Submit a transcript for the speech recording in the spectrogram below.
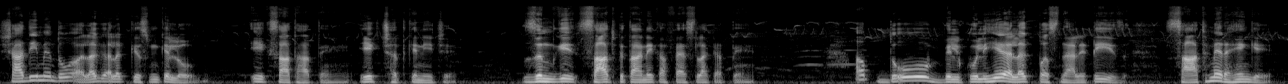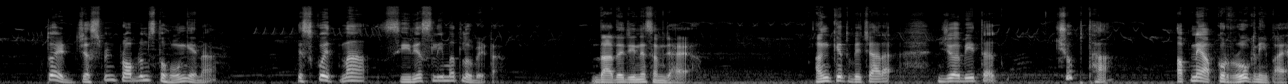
शादी में दो अलग अलग किस्म के लोग एक साथ आते हैं, एक छत के नीचे, ज़िंदगी साथ बिताने का फैसला करते हैं। अब दो बिल्कुल ही अलग पर्सनालिटीज साथ में रहेंगे तो एडजस्टमेंट प्रॉब्लम्स तो होंगे ना। इसको इतना सीरियसली मत लो बेटा। दादाजी ने समझाया। अंकित बेचारा जो अभी तक चुप था, अपने आप को रोक नहीं पाया।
